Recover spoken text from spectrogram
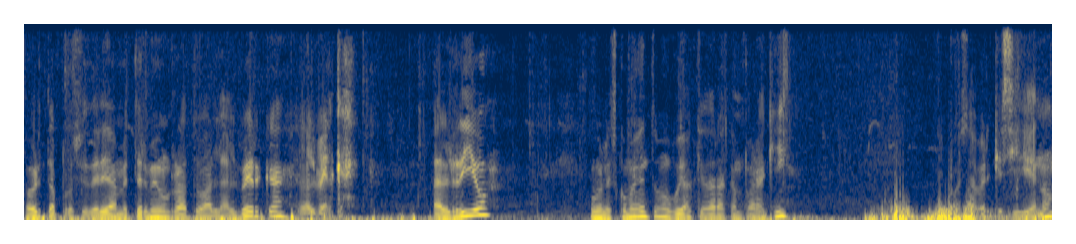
ahorita procederé a meterme un rato a la alberca. A la alberca. Al río. Como les comento, me voy a quedar a acampar aquí. Y pues a ver qué sigue, ¿no?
